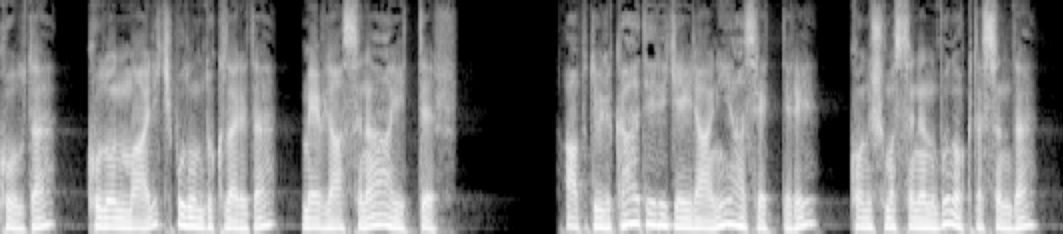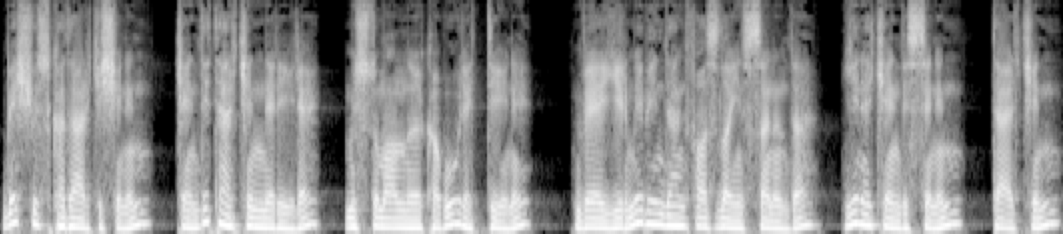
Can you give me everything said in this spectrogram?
Kulda, kulun malik bulundukları da Mevlasına aittir. Abdülkadir Geylani Hazretleri konuşmasının bu noktasında 500 kadar kişinin kendi terkinleriyle Müslümanlığı kabul ettiğini ve 20 binden fazla insanın da yine kendisinin telkin,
